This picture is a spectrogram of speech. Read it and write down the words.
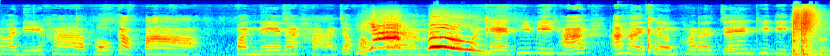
สวัสดีค่ะ พบกับปาฟอนเน่นะคะ เจ้าของแบรนด์นะคะฟอนเน่ที่มีทั้งอาหารเสริมคอลลาเจนที่ดีที่สุด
